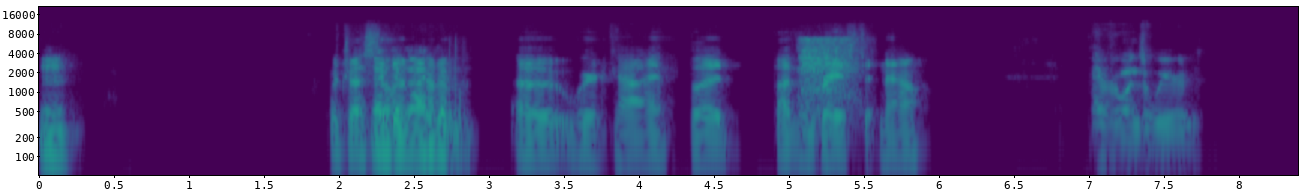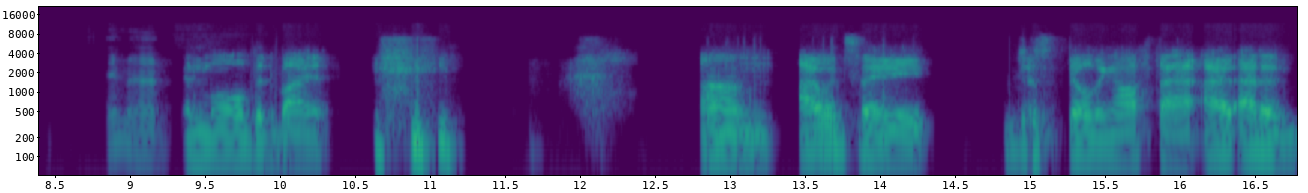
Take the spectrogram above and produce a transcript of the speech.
Hmm. Which I still can- I am kind of a weird guy, but I've embraced it now. everyone's weird. Amen. and molded by it. um, I would say, just building off that, I, I had a.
